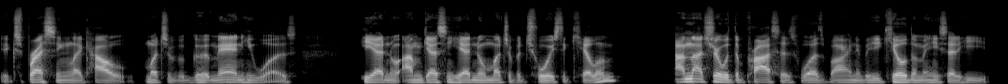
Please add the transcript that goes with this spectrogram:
expressing like how much of a good man he was. He had no. I'm guessing he had no much of a choice to kill him. I'm not sure what the process was behind it, but he killed him, and he said he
